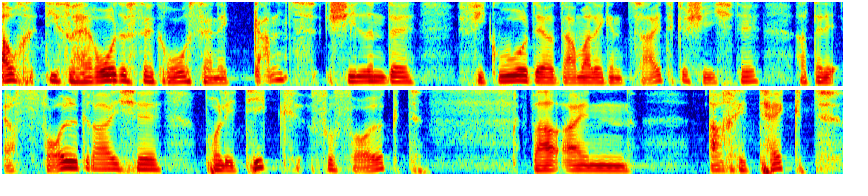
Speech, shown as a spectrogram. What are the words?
Auch dieser Herodes der Große, eine ganz schillernde Figur der damaligen Zeitgeschichte, hat eine erfolgreiche Politik verfolgt, war ein Architekt,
